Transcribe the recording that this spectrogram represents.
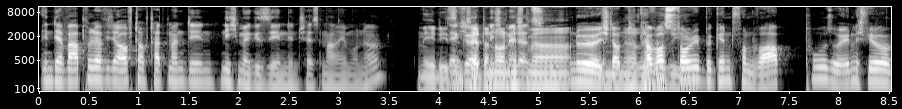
in der Vapola wieder auftaucht, hat man den nicht mehr gesehen, den Chess Marimo, ne? Nee, die Der sind ja dann nicht noch mehr nicht mehr. Nö, ich glaube, die Cover-Story beginnt von Warpo, so ähnlich wie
